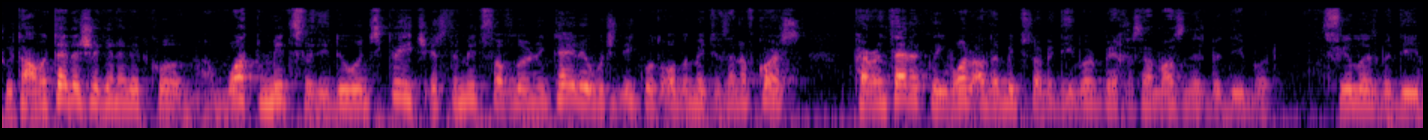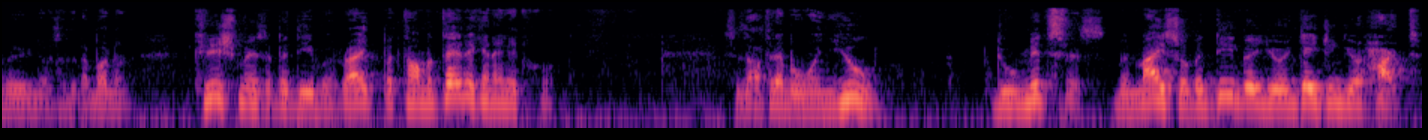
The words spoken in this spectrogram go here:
and what mitzvah do you do in speech? It's the mitzvah of learning Torah, which is equal to all the mitzvahs. And of course, parenthetically, what are the mitzvah bedibur? Bechas hamazon is bedibur. Tefillah is bedibur, you know, the Rabbanim. Krishma is a bedibur, right? But Talmud Torah can get cool. Says Alter Rebbe, when you do mitzvahs, b'maiso bedibur, you're engaging your heart.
